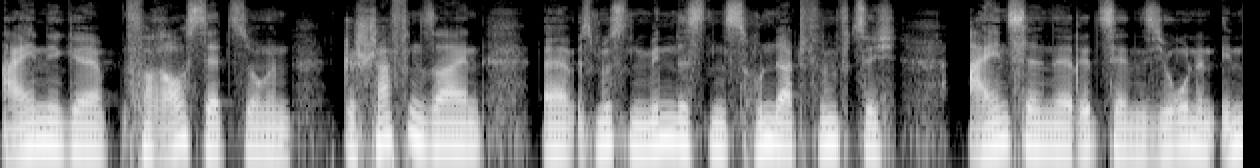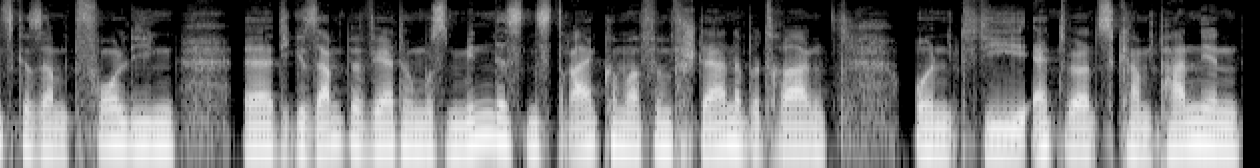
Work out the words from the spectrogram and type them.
einige Voraussetzungen geschaffen sein. Äh, es müssen mindestens 150 einzelne Rezensionen insgesamt vorliegen. Äh, die Gesamtbewertung muss mindestens 3,5 Sterne betragen und die AdWords-Kampagnen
